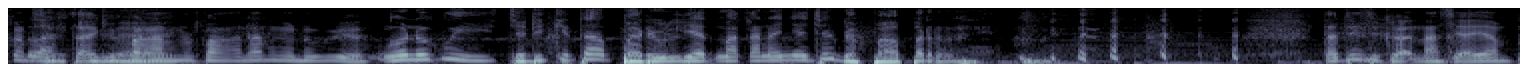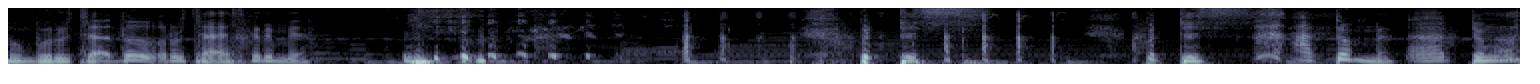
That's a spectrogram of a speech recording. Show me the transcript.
Konsep gila. panganan-panganan ngono kuwi ya. Ngono kuwi. Jadi kita baru lihat makanannya aja udah baper. Tadi juga nasi ayam bumbu rujak tuh rujak es krim ya. Pedes. Pedes. Adem nah. Adem.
